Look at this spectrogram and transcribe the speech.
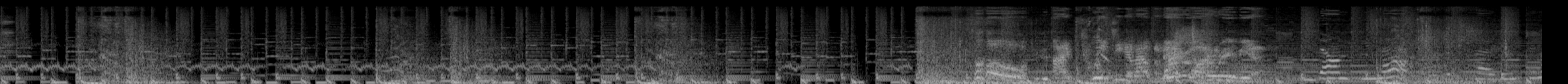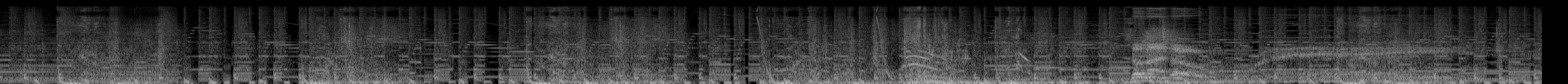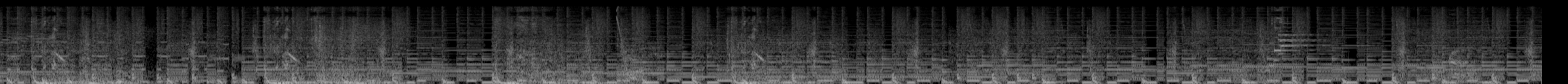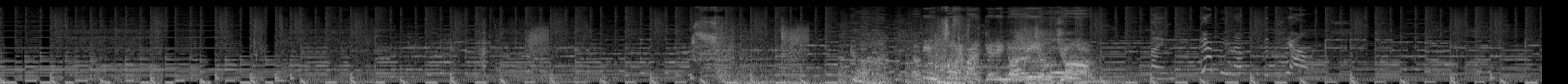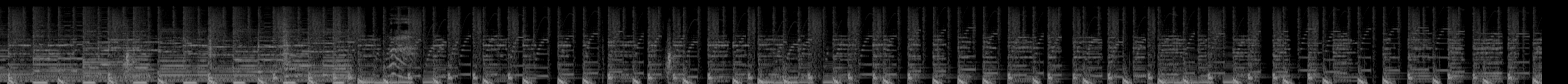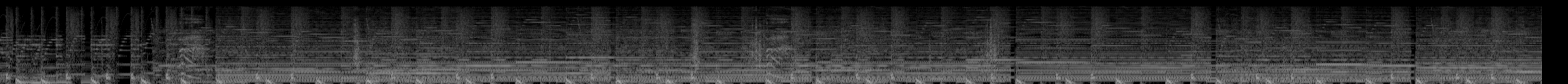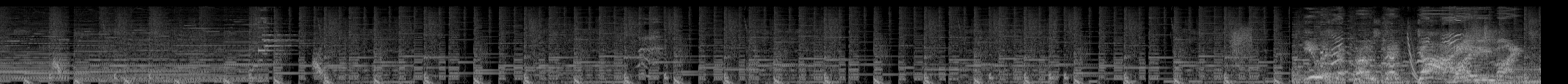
Oh, I'm tweeting about Batbot Arabia. Don't mess with the Zalando. Getting a real job? Supposed to die! Mighty Might.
